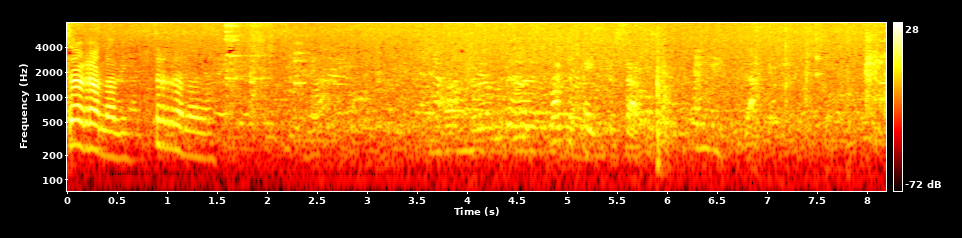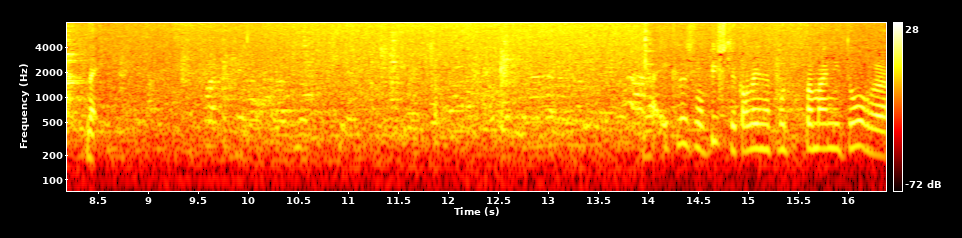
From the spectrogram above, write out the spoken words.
Tralali. Zwarte. Nee. Ja, ik lust wel biefstuk, alleen het moet bij mij niet door uh,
